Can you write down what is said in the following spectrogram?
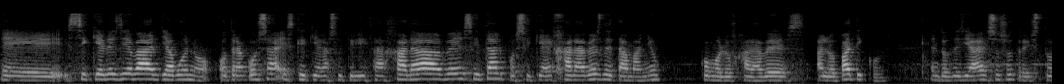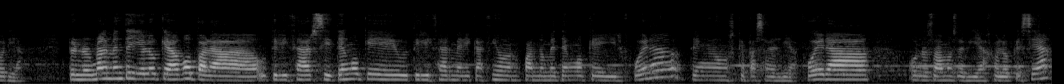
Eh, si quieres llevar, ya bueno, otra cosa es que quieras utilizar jarabes y tal, pues sí que hay jarabes de tamaño como los jarabes alopáticos. Entonces ya eso es otra historia. Pero normalmente yo lo que hago para utilizar, si tengo que utilizar medicación cuando me tengo que ir fuera, tenemos que pasar el día fuera o nos vamos de viaje o lo que sea,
